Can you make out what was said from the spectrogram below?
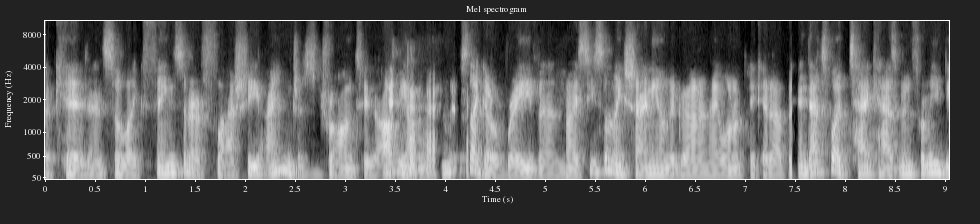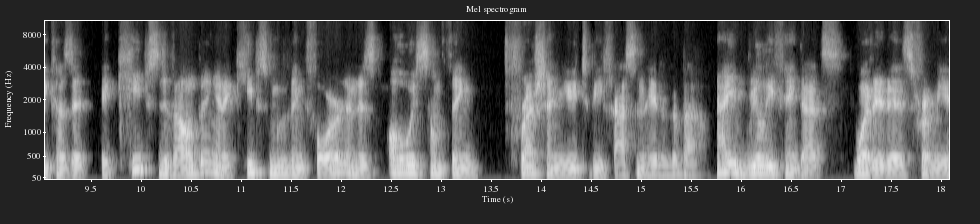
a, kid. And so, like, things that are flashy, I'm just drawn to. I'll be honest, I'm just like a raven. I see something shiny on the ground and I want to pick it up. And that's what tech has been for me because it, it keeps developing and it keeps moving forward. And there's always something fresh and new to be fascinated about. I really think that's what it is for me.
